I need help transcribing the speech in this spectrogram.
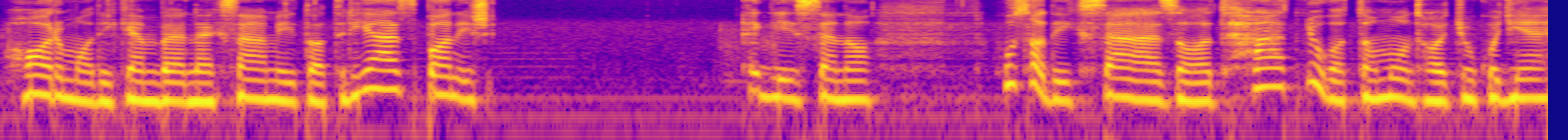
harmadik embernek számít a triászban, és egészen a 20. század, hát nyugodtan mondhatjuk, hogy ilyen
